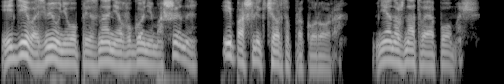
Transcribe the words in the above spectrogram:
Иди, возьми у него признание в угоне машины и пошли к черту прокурора. Мне нужна твоя помощь».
